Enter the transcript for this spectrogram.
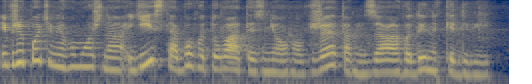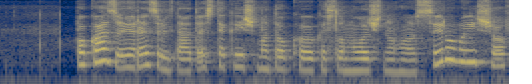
І вже потім його можна їсти або готувати з нього вже там за годинки-дві. Показую результат. Ось такий шматок кисломолочного сиру вийшов.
